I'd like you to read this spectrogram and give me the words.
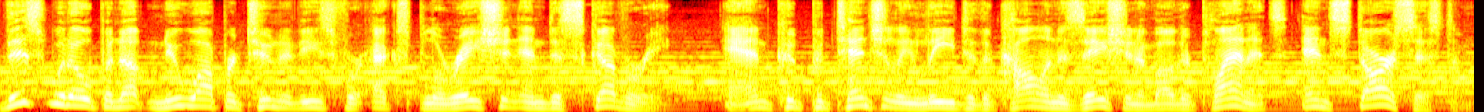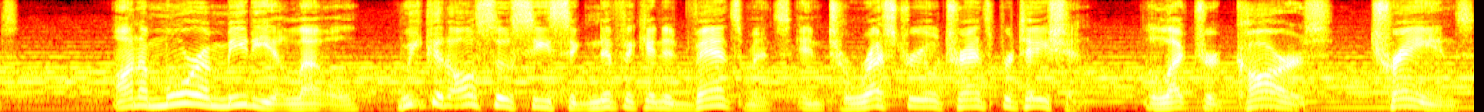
This would open up new opportunities for exploration and discovery, and could potentially lead to the colonization of other planets and star systems. On a more immediate level, we could also see significant advancements in terrestrial transportation. Electric cars, trains,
